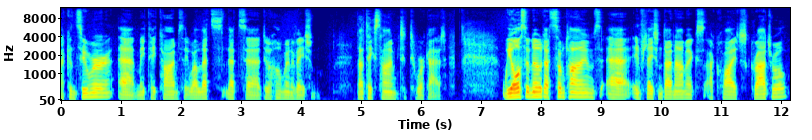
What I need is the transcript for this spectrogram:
A consumer uh, may take time to say, well, let's, let's uh, do a home renovation. That takes time to, to work out. We also know that sometimes uh, inflation dynamics are quite gradual,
